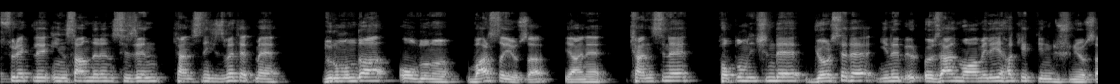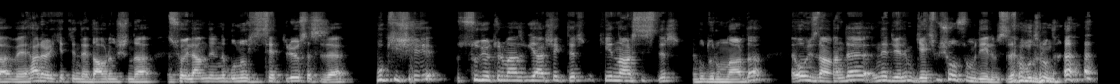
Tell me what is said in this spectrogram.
sürekli insanların sizin kendisine hizmet etme durumunda olduğunu varsayıyorsa yani kendisine toplumun içinde görse de yine bir özel muameleyi hak ettiğini düşünüyorsa ve her hareketinde, davranışında, söylemlerinde bunu hissettiriyorsa size bu kişi su götürmez bir gerçektir ki narsisttir bu durumlarda. E, o yüzden de ne diyelim geçmiş olsun mu diyelim size bu durumda.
